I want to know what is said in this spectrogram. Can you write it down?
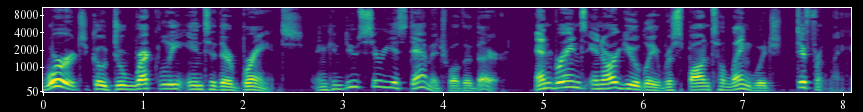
words go directly into their brains and can do serious damage while they're there. And brains inarguably respond to language differently.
